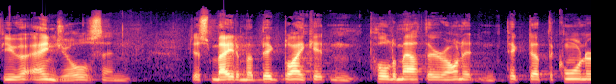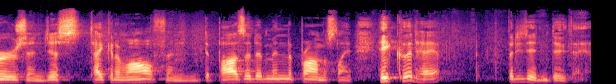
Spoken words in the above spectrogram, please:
few angels and just made them a big blanket and pulled them out there on it and picked up the corners and just taken them off and deposited them in the promised land. He could have, but he didn't do that.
